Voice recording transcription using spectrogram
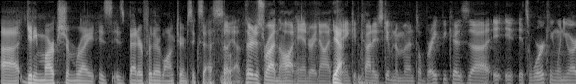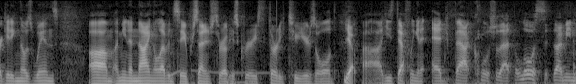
uh, getting Markstrom right is, is better for their long term success. So So yeah, they're just riding the hot hand right now. I Yeah. think, and kind of just giving them a mental break because uh, it, it, it's working when you are getting those wins. Um, I mean, a 9-11 save percentage throughout his career. He's 32 years old. Yep. Uh, he's definitely going to edge back closer to that. The lowest. I mean,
